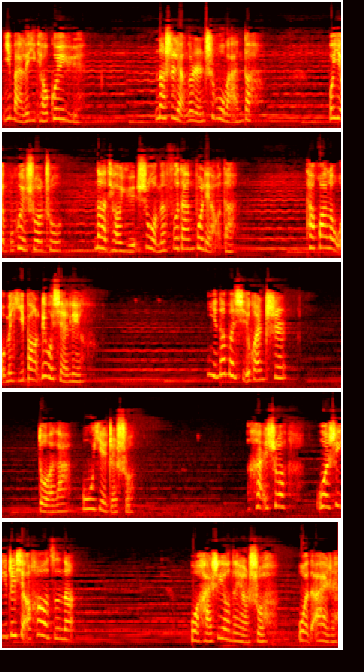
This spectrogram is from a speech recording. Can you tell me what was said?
你买了一条鲑鱼，那是两个人吃不完的。我也不会说出那条鱼是我们负担不了的，他花了我们一磅六先令。你那么喜欢吃，朵拉呜咽着说，还说我是一只小耗子呢。我还是要那样说，我的爱人。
